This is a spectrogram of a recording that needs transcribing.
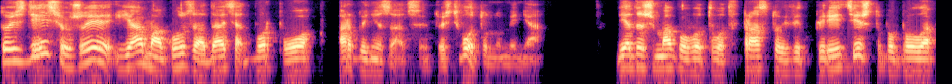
то здесь уже я могу задать отбор по организации. То есть вот он у меня. Я даже могу вот-вот в простой вид перейти, чтобы было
